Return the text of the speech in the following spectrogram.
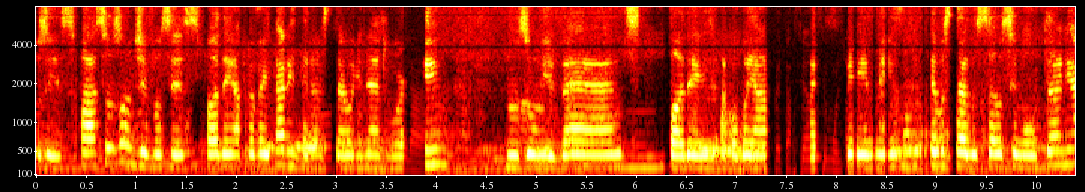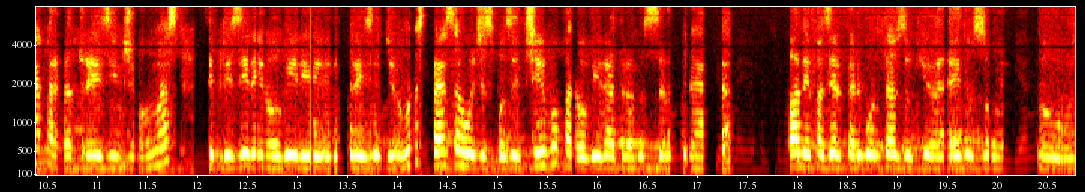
os espaços onde vocês podem aproveitar interação e networking, no Zoom Events, podem acompanhar streaming. Temos tradução simultânea para três idiomas. Se precisarem ouvir três idiomas, peçam o dispositivo para ouvir a tradução direta. Podem fazer perguntas do Q&A do Zoom.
